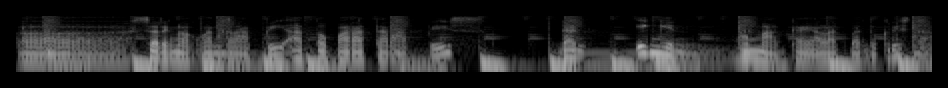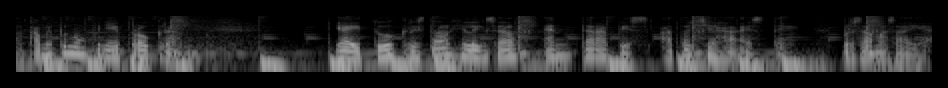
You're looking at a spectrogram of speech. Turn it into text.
uh, sering melakukan terapi atau para terapis dan ingin memakai alat bantu kristal, kami pun mempunyai program yaitu Crystal Healing Self and Therapist atau CHST bersama saya.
